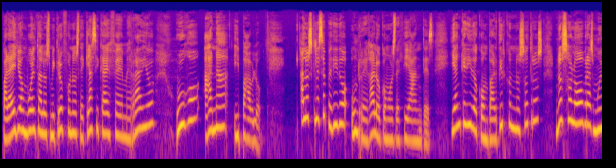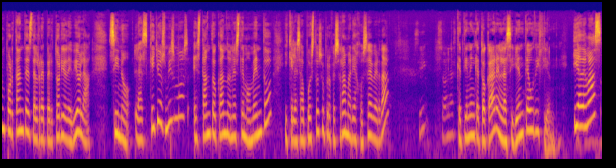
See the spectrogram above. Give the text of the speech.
Para ello han vuelto a los micrófonos de Clásica FM Radio Hugo, Ana y Pablo, a los que les he pedido un regalo, como os decía antes, y han querido compartir con nosotros no solo obras muy importantes del repertorio de viola, sino las que ellos mismos están tocando en este momento y que les ha puesto su profesora María José, ¿verdad? Sí, son las que tienen que tocar en la siguiente audición. Y además,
